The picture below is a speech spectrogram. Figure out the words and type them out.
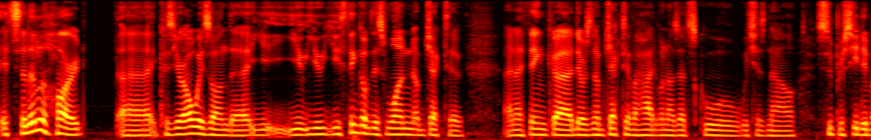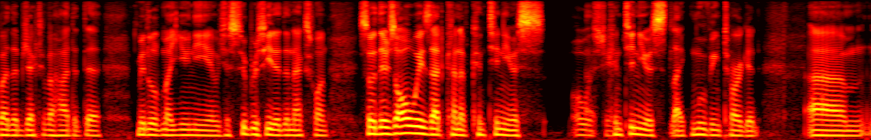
it's a little hard because you're always on the you, you you think of this one objective, and I think uh, there was an objective I had when I was at school, which is now superseded by the objective I had at the middle of my uni, which is superseded the next one. So there's always that kind of continuous, Always uh, continuous like moving target. Um,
